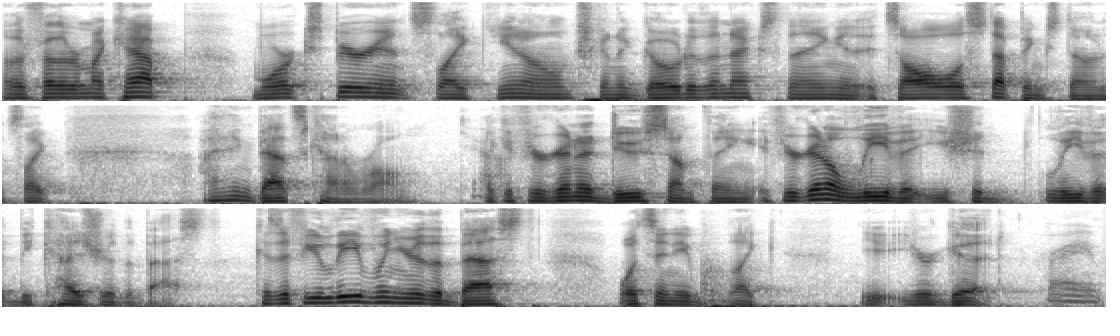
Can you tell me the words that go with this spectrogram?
another feather in my cap. More experience. Like you know, I'm just gonna go to the next thing, and it's all a stepping stone. It's like, I think that's kind of wrong. Yeah. Like if you're gonna do something, if you're gonna leave it, you should leave it because you're the best. Because if you leave when you're the best, what's any like you're good. Right.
